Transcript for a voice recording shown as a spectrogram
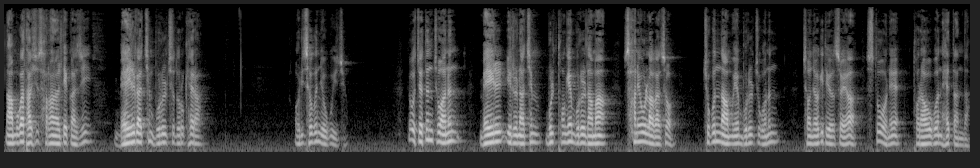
나무가 다시 살아날 때까지 매일같이 물을 주도록 해라. 어리석은 요구이죠. 어쨌든 조한은 매일 이른 아침 물통에 물을 담아 산에 올라가서 죽은 나무에 물을 주고는 저녁이 되었어야 수도원에 돌아오곤 했단다.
